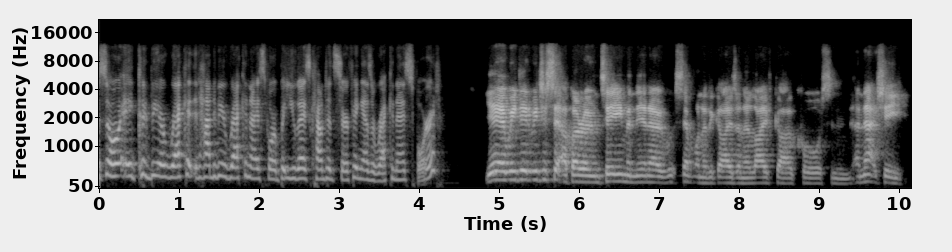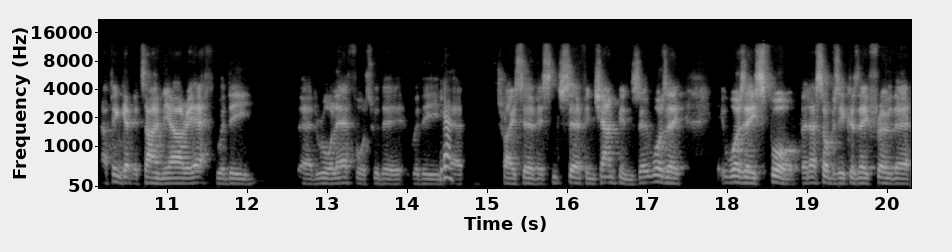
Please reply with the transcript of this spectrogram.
So it could be a rec. It had to be a recognized sport, but you guys counted surfing as a recognized sport. Yeah, we did. We just set up our own team, and you know, sent one of the guys on a lifeguard course, and and actually, I think at the time the RAF were the uh, the Royal Air Force with the with the yeah. uh, tri-service surfing champions. So it was a it was a sport, but that's obviously because they throw their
